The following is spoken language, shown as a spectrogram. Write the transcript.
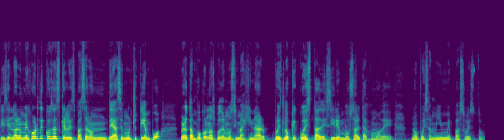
diciendo a lo mejor de cosas que les pasaron de hace mucho tiempo, pero tampoco nos podemos imaginar pues lo que cuesta decir en voz alta como de, no, pues a mí me pasó esto,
